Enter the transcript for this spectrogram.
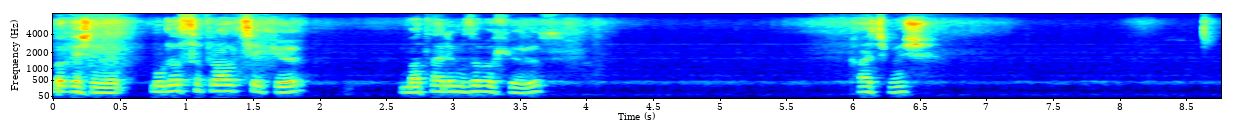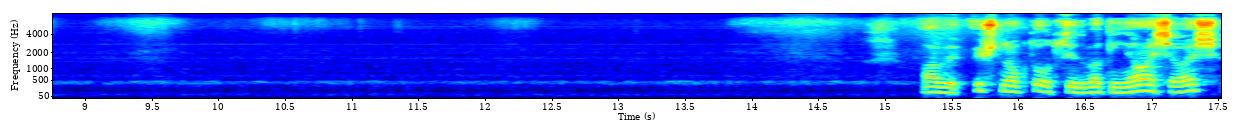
Bakın şimdi burada 0.6 çekiyor. Bataryamıza bakıyoruz. Kaçmış? Abi 3.37 bakın yavaş yavaş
